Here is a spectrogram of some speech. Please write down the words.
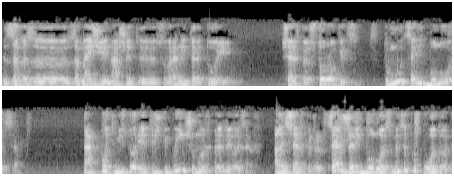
за, за, за межі нашої е, суверенної території. Ще раз кажу, 100 років тому це відбулося. Так, потім історія трішки по-іншому розпорядилася, але ще раз кажу, це вже відбулося. Ми це проходили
